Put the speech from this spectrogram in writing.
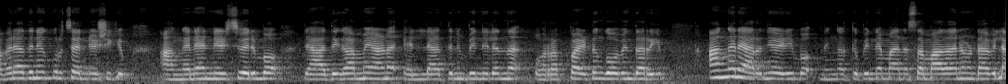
അവരതിനെക്കുറിച്ച് അന്വേഷിക്കും. അങ്ങനെ അന്വേഷിച്ച് വരുമ്പോൾ രാധികാമ്മയാണ് എല്ലാത്തിനും പിന്നിലെന്ന് ഉറപ്പായിട്ടും ഗോവിന്ദ് അറിയും. അങ്ങനെ അറിഞ്ഞു കഴിയുമ്പോൾ നിങ്ങൾക്ക് പിന്നെ മനസ്സമാധാനം ഉണ്ടാവില്ല.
